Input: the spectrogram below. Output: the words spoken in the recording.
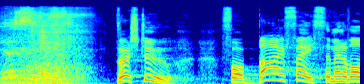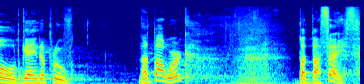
Yes. Verse 2 For by faith the men of old gained approval, not by work, but by faith.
